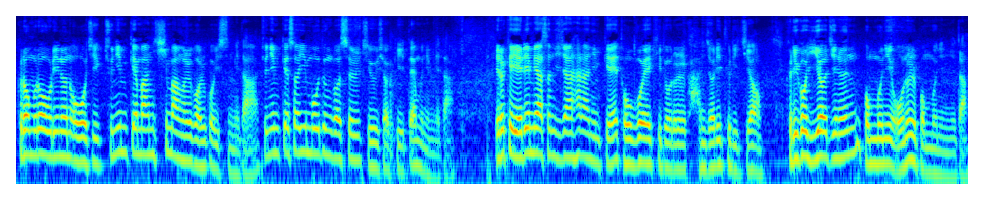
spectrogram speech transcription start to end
그러므로 우리는 오직 주님께만 희망을 걸고 있습니다. 주님께서 이 모든 것을 지으셨기 때문입니다. 이렇게 예레미야 선지자는 하나님께 도고의 기도를 간절히 드리지요. 그리고 이어지는 본문이 오늘 본문입니다.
